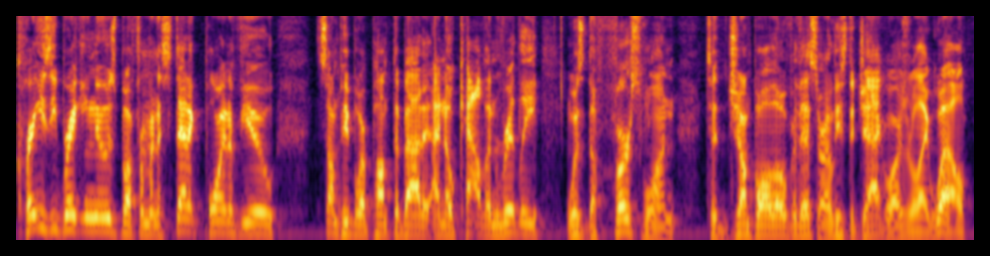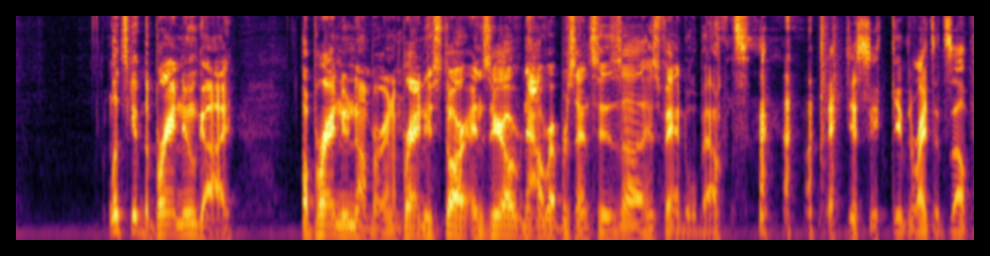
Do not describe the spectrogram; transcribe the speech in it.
crazy breaking news, but from an aesthetic point of view, some people are pumped about it. I know Calvin Ridley was the first one to jump all over this, or at least the Jaguars were like, well, let's give the brand new guy a brand new number and a brand new start, and zero now represents his uh, his FanDuel balance. it just it writes itself.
